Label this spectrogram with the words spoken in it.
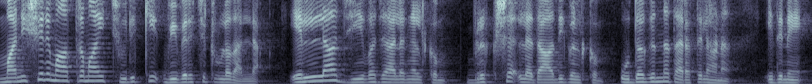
മനുഷ്യന് മാത്രമായി ചുരുക്കി വിവരിച്ചിട്ടുള്ളതല്ല. എല്ലാ ജീവജാലങ്ങൾക്കും വൃക്ഷലതാദികൾക്കും ഉതകുന്ന തരത്തിലാണ് ഇതിനെ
